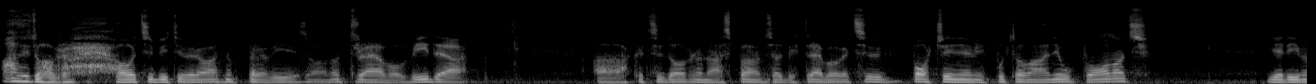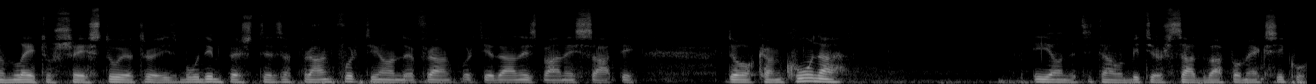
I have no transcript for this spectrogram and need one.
Ali dobro, ovo će biti verovatno prvi iz ono travel videa. A kad se dobro naspavam, sad bih trebao već počinjem i putovanje u ponoć jer imam let u 6 ujutro iz Budimpešte za Frankfurt i onda je Frankfurt 11-12 sati do Cancuna i onda će tamo biti još sad dva po Meksiku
